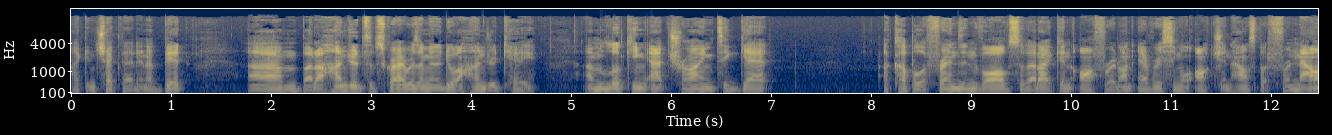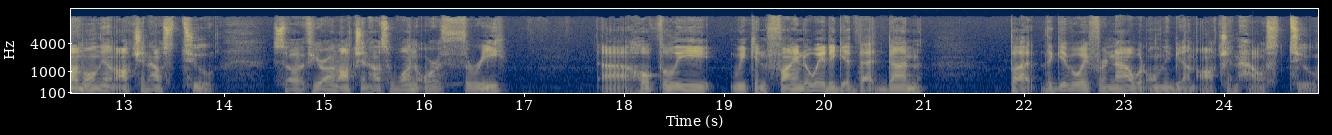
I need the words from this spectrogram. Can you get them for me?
I can check that in a bit. Um, but 100 subscribers, I'm going to do 100K. I'm looking at trying to get a couple of friends involved so that I can offer it on every single auction house. But for now, I'm only on auction house 2. So if you're on auction house 1 or 3, uh, hopefully, we can find a way to get that done. But the giveaway for now would only be on Auction House 2.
